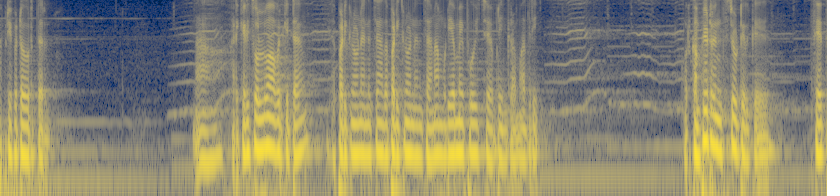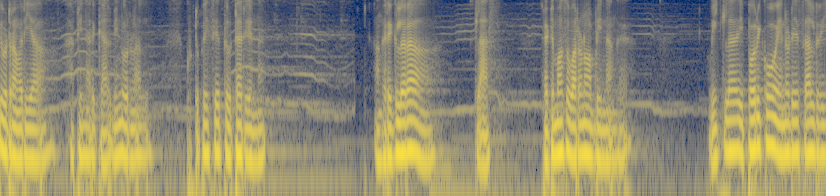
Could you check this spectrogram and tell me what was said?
அப்படிப்பட்ட ஒருத்தர். நான் அடிக்கடி சொல்லுவேன் அவர்கிட்ட இதை படிக்கணும்னு நினச்சேன் அதை படிக்கணும்னு நினச்சேன் ஆனால் முடியாமல் போயிடுச்சு அப்படிங்கிற மாதிரி. ஒரு கம்ப்யூட்டர் இன்ஸ்டியூட் இருக்குது சேர்த்து விடுறேன் வரியா? அப்படின்னாரு கேள்வின் ஒரு நாள். கூட்டு போய் சேர்த்து விட்டார் என்ன? அங்கே ரெகுலராக கிளாஸ் ரெண்டு மாதம் வரணும் அப்படின்னாங்க. வீட்டில் இப்போ வரைக்கும் என்னுடைய சேல்ரி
